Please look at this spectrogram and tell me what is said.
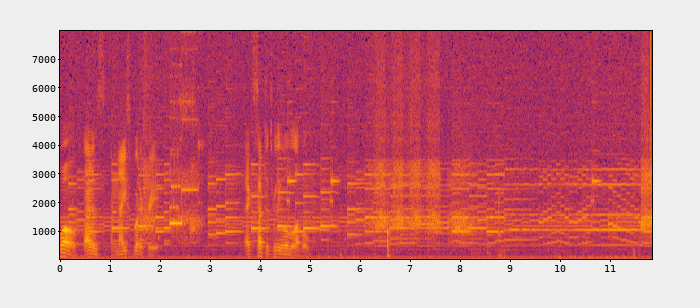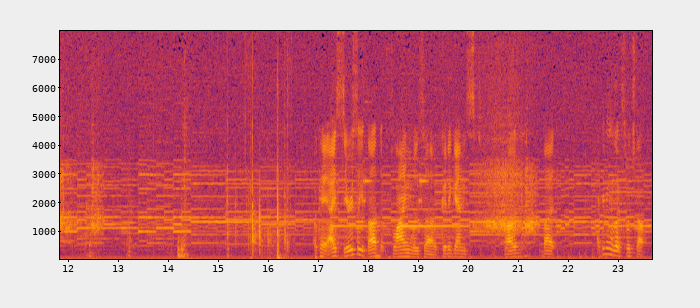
Whoa, that is a nice Butterfree. Except it's really low level. Okay, I seriously thought that flying was uh, good against bug, but everything looks switched up.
